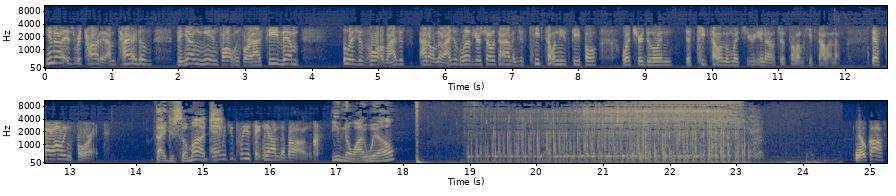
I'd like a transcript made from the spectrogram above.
You know, it's retarded. I'm tired of the young men falling for it. I see them. Oh, it's just horrible. I just, I don't know. I just love your Showtime and just keep telling these people what you're doing. Just keep telling them what you, you know, just tell them, keep telling them. They're falling for it. Thank you so much. And would you please take me on the bong? You know I will. No cost.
